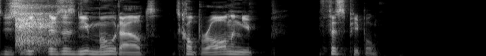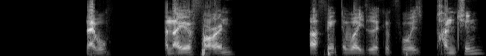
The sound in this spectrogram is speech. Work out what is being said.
There's, just, there's this new mode out. It's called Brawl, and you fist people. Nobel, I know you're foreign. I think the word you're looking for is punching.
